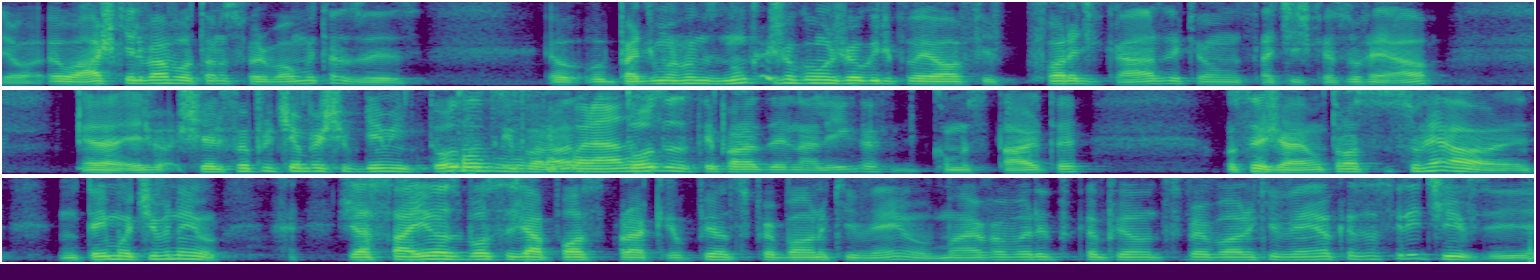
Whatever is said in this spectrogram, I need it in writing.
eu, eu acho que ele vai voltar no Super Bowl muitas vezes. Eu, o Patrick Mahomes nunca jogou um jogo de playoff fora de casa, que é uma estatística surreal. É, ele, acho que ele foi pro Championship Game em todas, todas as, temporadas, as temporadas, todas as temporadas dele na liga, como starter. Ou seja, é um troço surreal. Não tem motivo nenhum. Já saiu as bolsas de apostas para campeão do Super Bowl ano que vem. O maior favorito campeão do Super Bowl ano que vem é o Kansas City Chiefs. E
